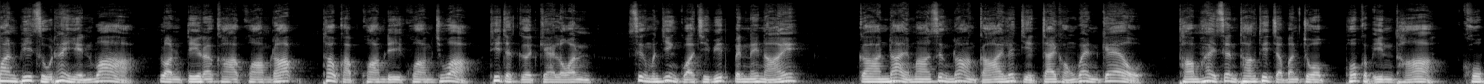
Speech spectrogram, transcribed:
มันพิสูจน์ให้เห็นว่า หล่อนตีราคาความรัก เท่ากับความดีความชั่วที่จะเกิดแก่หลอน ซึ่งมันยิ่งกว่าชีวิตเป็นไหนๆ การได้มาซึ่งร่างกายและจิตใจของแว่นแก้วทำให้เส้นทางที่จะบรรจบ พบกับอินทาขบ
